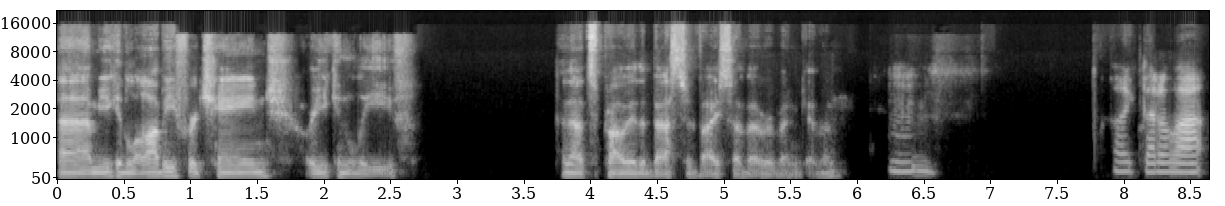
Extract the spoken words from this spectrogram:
um, you can lobby for change or you can leave and that's probably the best advice i've ever been given Mm. I like that a lot.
